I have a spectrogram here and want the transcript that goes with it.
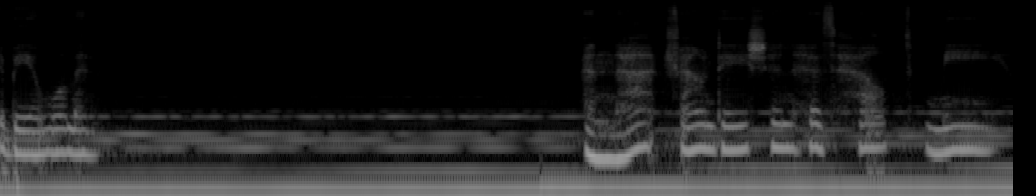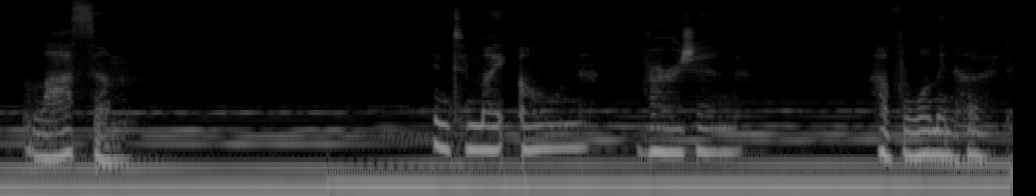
to be a woman. And that foundation has helped me blossom into my own version of womanhood.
